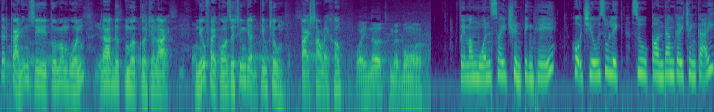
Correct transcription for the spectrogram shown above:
tất cả những gì tôi mong muốn là được mở cửa trở lại. Nếu phải có giấy chứng nhận tiêm chủng, tại sao lại không? Với mong muốn xoay chuyển tình thế, hộ chiếu du lịch dù còn đang gây tranh cãi,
